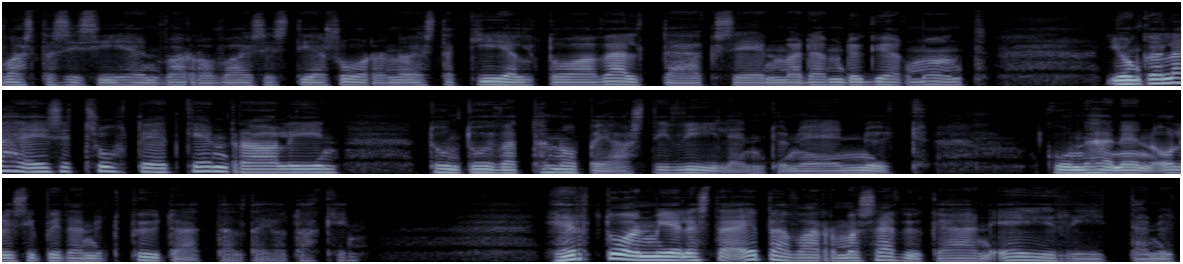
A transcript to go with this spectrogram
vastasi siihen varovaisesti ja suoranaista kieltoa välttääkseen Madame de Germant, jonka läheiset suhteet kenraaliin tuntuivat nopeasti viilentyneen nyt, kun hänen olisi pitänyt pyytää tältä jotakin. Herttuan mielestä epävarma sävykään ei riittänyt,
